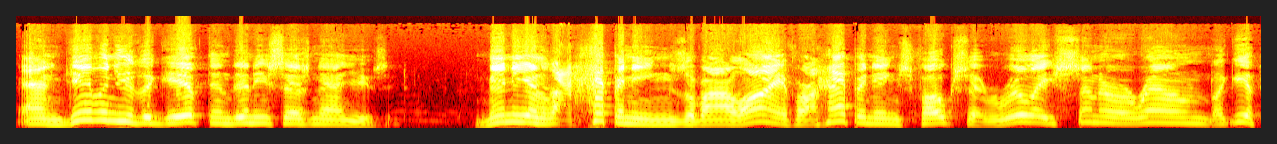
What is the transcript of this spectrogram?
and given you the gift, and then he says, now use it. Many of the happenings of our life are happenings, folks, that really center around a gift.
